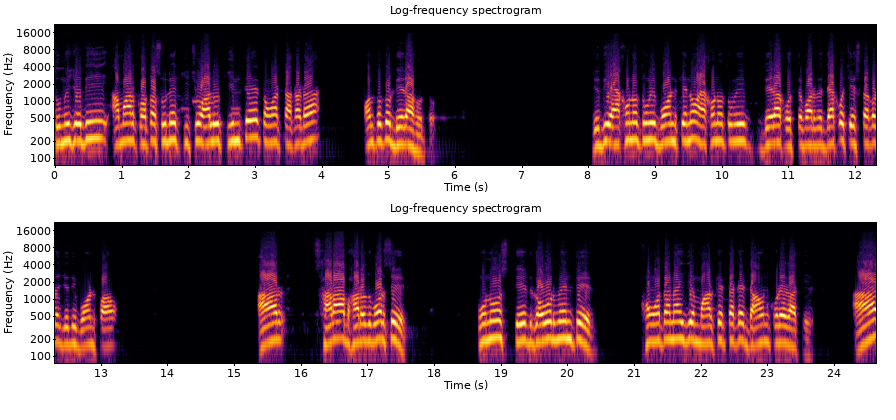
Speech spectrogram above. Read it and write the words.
তুমি যদি আমার কথা শুনে কিছু আলু কিনতে তোমার টাকাটা অন্তত ডেরা হতো। যদি এখনও তুমি বন্ড কেনো, এখনও তুমি ডেরা করতে পারবে। দেখো, চেষ্টা করে যদি বন্ড পাও। আর সারা ভারতবর্ষের কোন স্টেট গভর্নমেন্টের ক্ষমতা নাই যে মার্কেটটাকে ডাউন করে রাখে। আর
